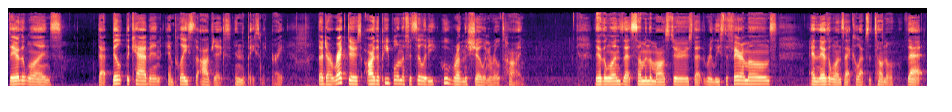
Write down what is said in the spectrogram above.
They're the ones that built the cabin and placed the objects in the basement, right? The directors are the people in the facility who run the show in real time. They're the ones that summon the monsters, that release the pheromones, and they're the ones that collapse the tunnel that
